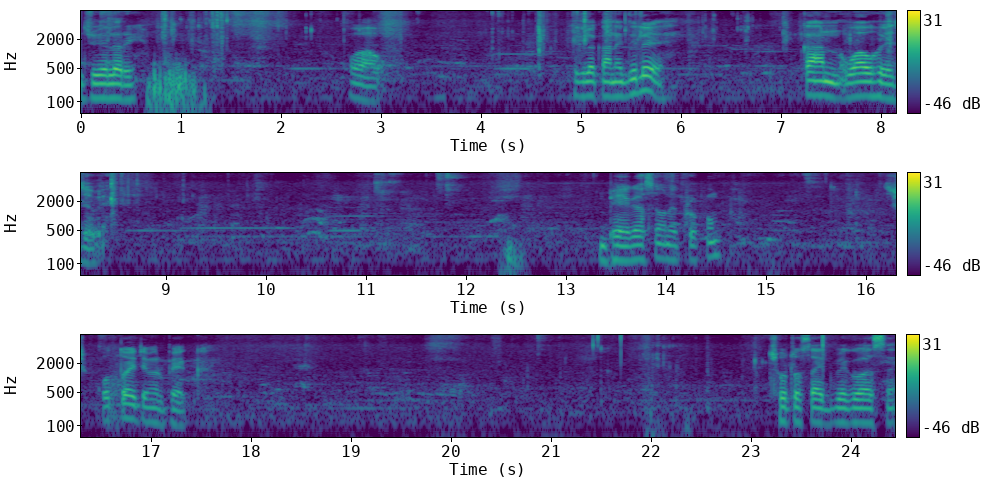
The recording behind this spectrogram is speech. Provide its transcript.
জুয়েলারি ওয়াও এগুলো কানে দিলে কান ওয়াও হয়ে যাবে। ব্যাগ আছে অনেক রকম। কত আইটেমের ব্যাগ? ছোট সাইড ব্যাগও আছে।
